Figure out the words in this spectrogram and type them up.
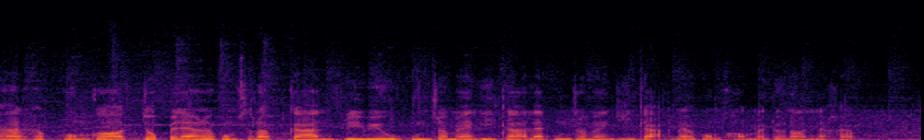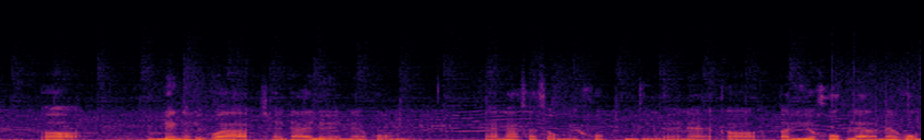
อ่าครับผมก็จบไปแล้วนะผมสำหรับการรีวิวอุลตร้าแมนทีกาและอุลตร้าแมนกิงกะนะครับผมของแมคโดนัลด์นะครับ ก็ลูกเล่นก็ถือว่าใช้ได้เลยนะครับผมนะน่าสะสมให้ครบจริงๆเลยนะ ก็ตอนนี้ก็ครบแล้วนะผม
